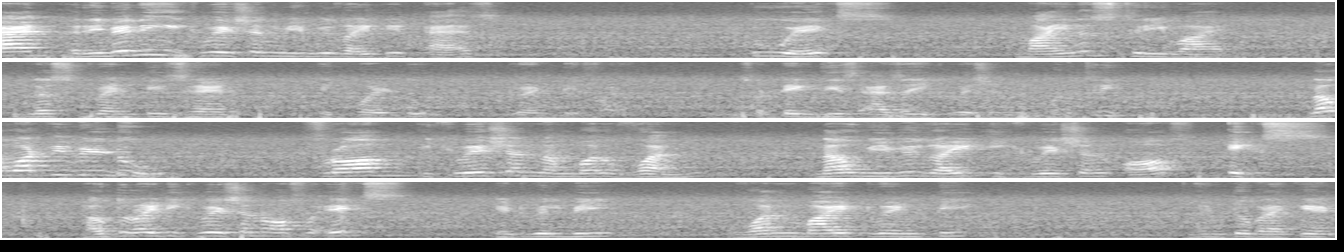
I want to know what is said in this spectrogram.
and remaining equation we will write it as 2x minus 3y plus 20z equal to 25 so take this as a equation number 3 now what we will do? From equation number 1 now we will write equation of x. How to write equation of x? It will be 1 by 20 into bracket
